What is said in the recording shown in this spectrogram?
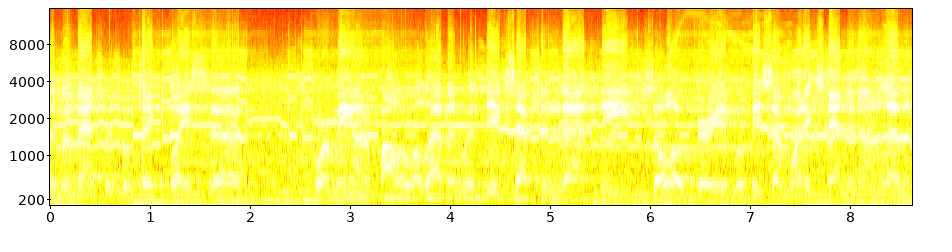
Of events which will take place uh, for me on Apollo 11 with the exception that the solo period will be somewhat extended on 11.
